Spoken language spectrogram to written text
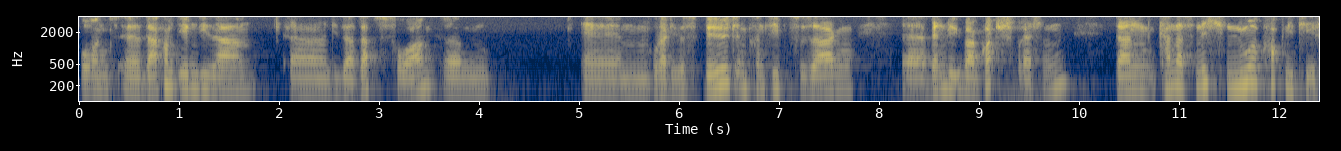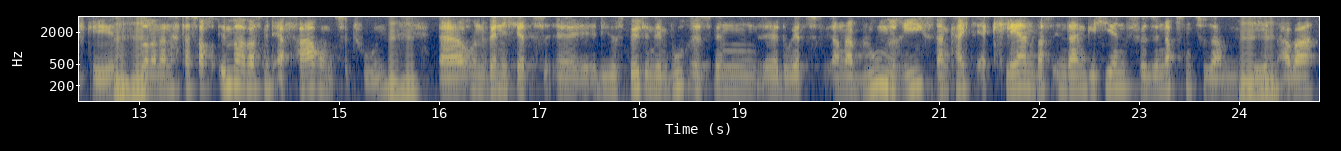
Und äh, da kommt eben dieser, äh, dieser Satz vor, ähm, ähm, oder dieses Bild im Prinzip zu sagen, äh, wenn wir über Gott sprechen, dann kann das nicht nur kognitiv gehen, Mhm. sondern dann hat das auch immer was mit Erfahrung zu tun. Mhm. Äh, und wenn ich jetzt, äh, dieses Bild in dem Buch ist, wenn äh, du jetzt an einer Blume riechst, dann kann ich dir erklären, was in deinem Gehirn für Synapsen zusammengehen. Mhm. Aber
